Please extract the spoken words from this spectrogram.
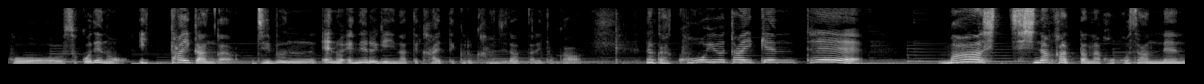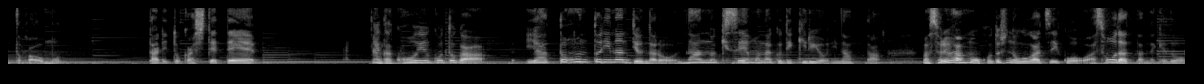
こうそこでの一体感が自分へのエネルギーになって帰ってくる感じだったりとかなんかこういう体験ってまあしなかったなここ3年とか思ってたりとかしててなんかこういうことがやっと本当に何て言うんだろう何の規制もなくできるようになった。まあ、それはもう今年の5月以降はそうだったんだけど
